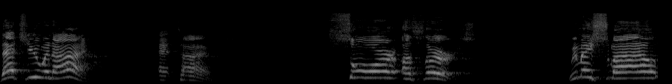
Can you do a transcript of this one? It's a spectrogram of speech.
That's you and I at times. Sore athirst. We may smile,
